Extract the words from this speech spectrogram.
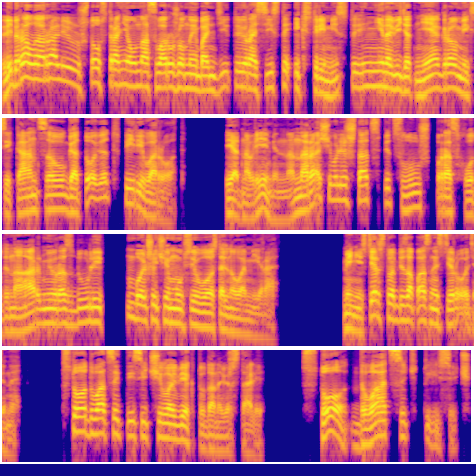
Либералы орали, что в стране у нас вооруженные бандиты, расисты, экстремисты, ненавидят негров, мексиканцев, готовят переворот. И одновременно наращивали штат спецслужб, расходы на армию раздули, больше, чем у всего остального мира. Министерство безопасности Родины. 120 тысяч человек туда наверстали. 120 тысяч.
